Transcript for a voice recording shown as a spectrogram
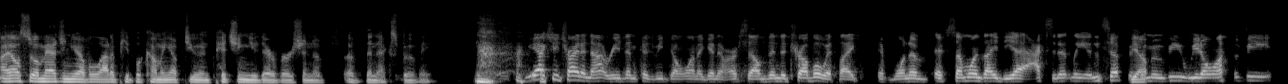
I also imagine you have a lot of people coming up to you and pitching you their version of of the next movie. We actually try to not read them because we don't want to get ourselves into trouble with like if one of if someone's idea accidentally ends up in Yep. the movie we don't want to be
